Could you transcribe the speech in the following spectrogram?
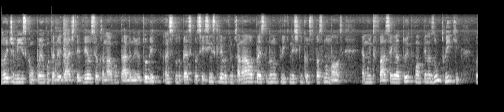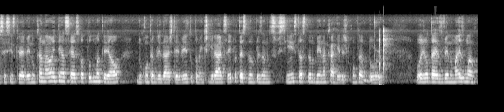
Boa noite, amigos que acompanham Contabilidade TV, o seu canal contábil no YouTube. Antes de tudo, peço que vocês se inscrevam aqui no canal para estar dando um clique nesse link que eu estou passando no mouse. É muito fácil, é gratuito, com apenas um clique você se inscreve aí no canal e tem acesso a todo o material do Contabilidade TV totalmente grátis aí para estar estudando para exame de suficiência e estar estudando bem na carreira de contador. Hoje eu estou resolvendo mais uma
